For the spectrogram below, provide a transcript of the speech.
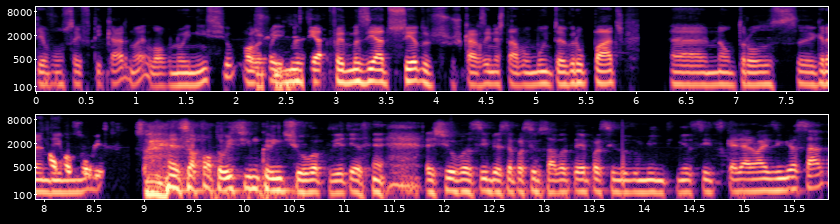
teve um safety car, não é? Logo no início, mas foi demasiado, foi demasiado cedo, os carros ainda estavam muito agrupados uh, não trouxe grande. Só faltou, isso. Só, só faltou isso e um bocadinho de chuva. Podia ter a chuva assim, aparecer no sábado, até aparecido no domingo, tinha sido se calhar mais engraçado,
